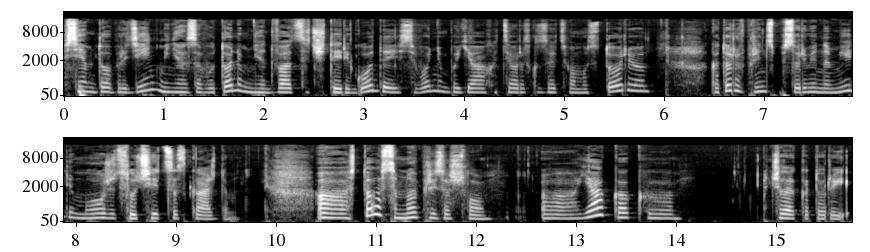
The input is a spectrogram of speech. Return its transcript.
Всем добрый день, меня зовут Оля, мне 24 года, и сегодня бы я хотела рассказать вам историю, которая, в принципе, в современном мире может случиться с каждым. А, что со мной произошло? А, я как э, человек, который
